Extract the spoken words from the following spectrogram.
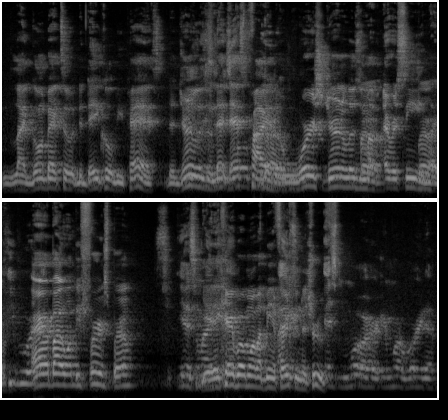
like going back to the day Kobe passed, the journalism that that's probably Bro. the worst journalism Bro. I've ever seen. Bro. Like, were, Everybody want to be first, bro. Yeah, yeah, they care more about being first Like, than the truth. It's more you're more worried. Of,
